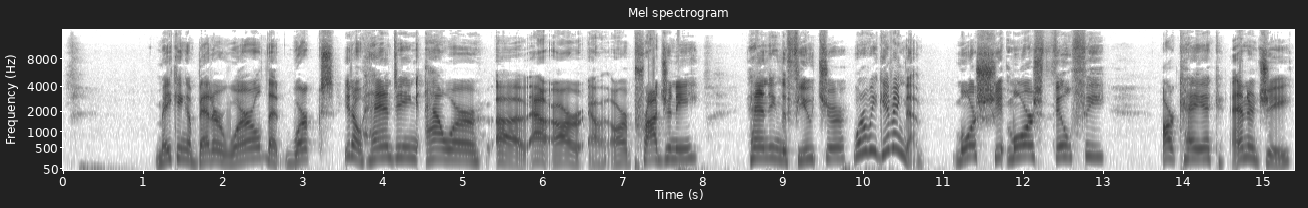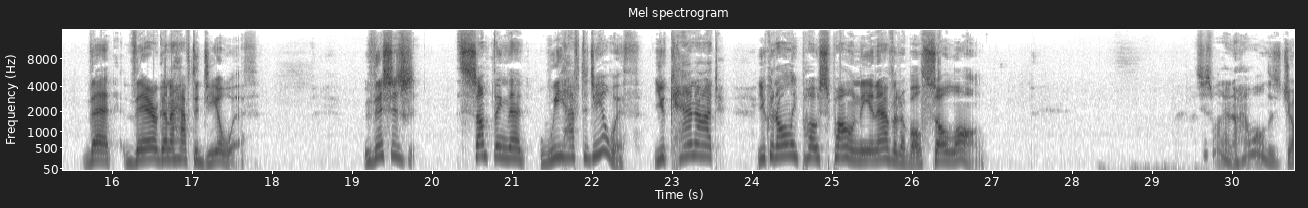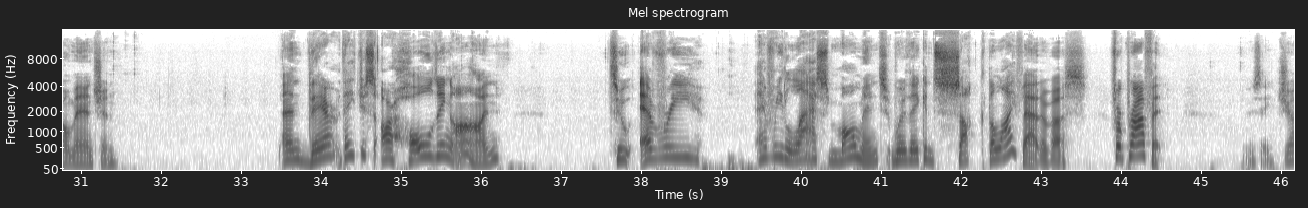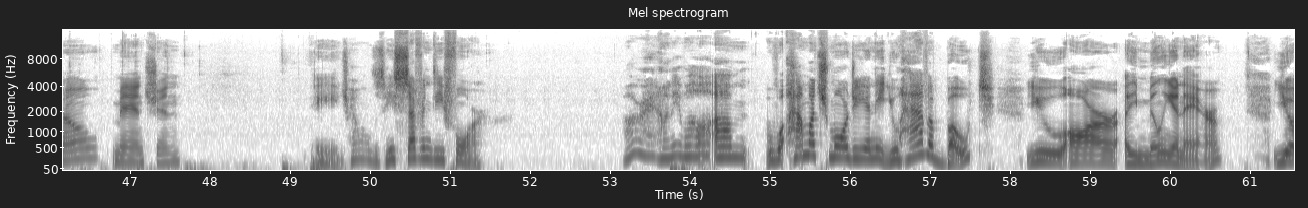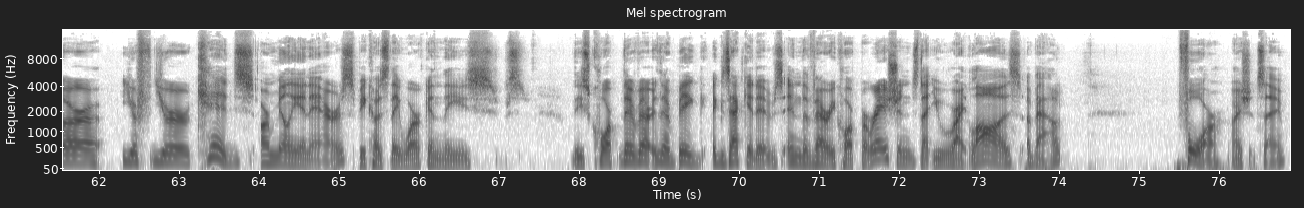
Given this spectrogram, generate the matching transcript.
Making a better world that works, you know, handing our uh, our, our our progeny, handing the future. What are we giving them? More shit, more filthy, archaic energy that they're gonna have to deal with. this is something that we have to deal with. You cannot, you can only postpone the inevitable so long. I just want to know how old is Joe Manchin? And they're, they just are holding on to every every last moment where they can suck the life out of us for profit. There's say Joe Manchin age. How old is he? He's 74. All right, honey. Well, um, wh- how much more do you need? You have a boat. You are a millionaire. Your your your kids are millionaires because they work in these these corp they're very they're big executives in the very corporations that you write laws about for i should say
